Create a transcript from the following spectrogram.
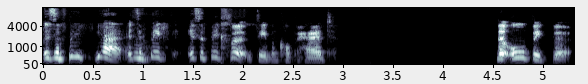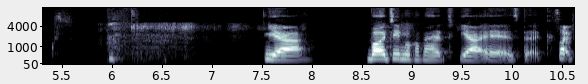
It's a big, yeah, it's a hmm. big, it's a big book, Demon Copperhead. They're all big books. Yeah. Well, Demon Copperhead, yeah, it is big. It's like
